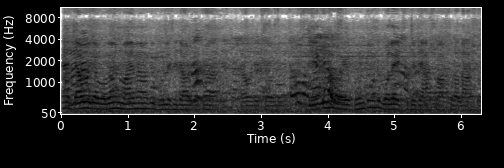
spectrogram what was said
হ্যাঁ যাব যাব। কারণ আমাকে বলেছে, যাওয়ার কথা, যাও যেতে হবে। যেহেতু বোন বলে শুধু যে আসো আসো, দাদা, আসো।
